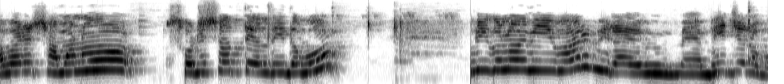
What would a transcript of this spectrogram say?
আবার সামান্য সরিষার তেল দিয়ে দেবো। কপিগুলো আমি এবার ভেজে নেব।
